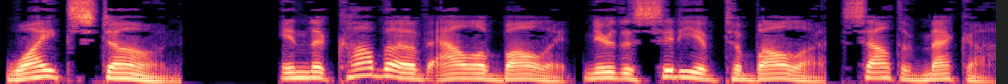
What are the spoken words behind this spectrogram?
white stone in the Kaaba of al-Abalat near the city of Tabala, south of Mecca.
